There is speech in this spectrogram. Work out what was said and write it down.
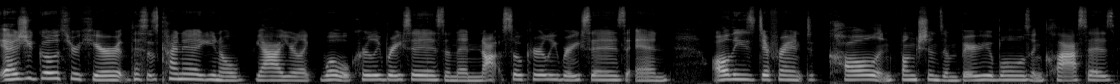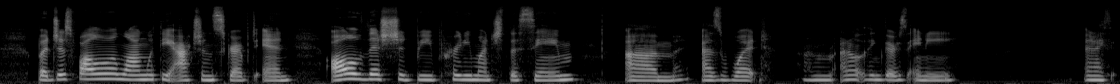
as you go through here, this is kind of, you know, yeah, you're like, whoa, curly braces and then not so curly braces and all these different call and functions and variables and classes, but just follow along with the action script and all of this should be pretty much the same um, as what um, I don't think there's any and I th-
